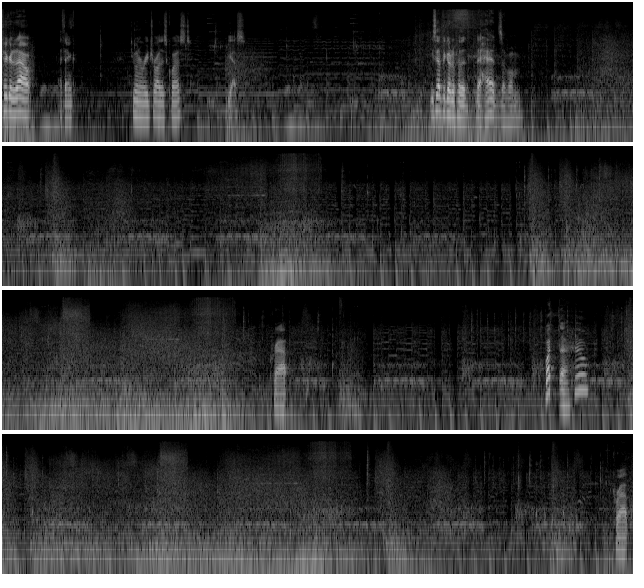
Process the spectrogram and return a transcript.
Figured it out, I think. Do you want to retry this quest? Yes. You just have to go to for the, the heads of them. Crap. What the hell? Crap.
